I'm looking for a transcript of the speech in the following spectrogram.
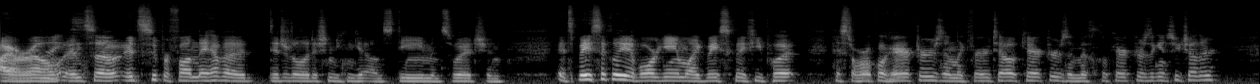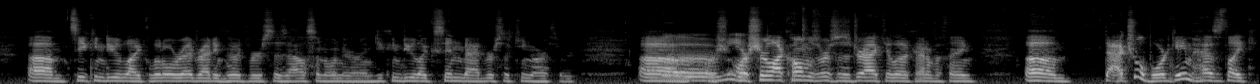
IRL, Nice. and so it's super fun. They have a digital edition you can get on Steam and Switch, and it's basically a board game. Like basically, if you put historical characters and like fairy tale characters and mythical characters against each other. Um, so you can do like Little Red Riding Hood versus Alice in Wonderland. You can do like Sinbad versus King Arthur, um, Oh, or, or Sherlock Holmes versus Dracula, kind of a thing. Um, the actual board game has like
